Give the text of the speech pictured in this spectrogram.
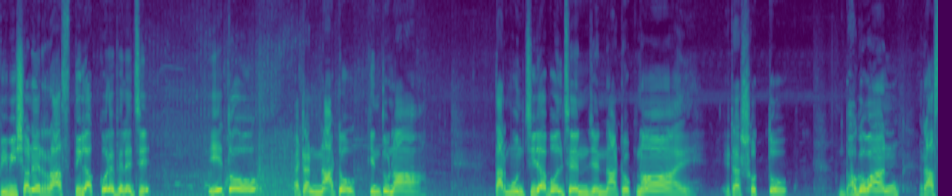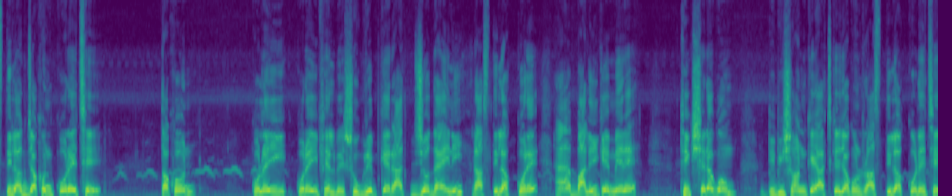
বিভীষণের রাজ তিলক করে ফেলেছে, এ তো একটা নাটক, কিন্তু না। তার মন্ত্রীরা বলছেন যে নাটক নয়, এটা সত্য। ভগবান রাজতিলক যখন করেছে, তখন কোলেই, করেই ফেলবে। সুগ্রীবকে রাজ্য দেয়নি রাজতিলক করে হ্যাঁ বালিকে মেরে। ঠিক সেরকম বিভীষণকে আজকে যখন রাজতিলক করেছে,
